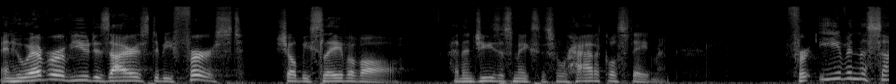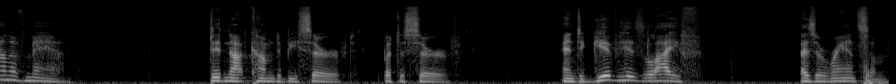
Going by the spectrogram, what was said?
And whoever of you desires to be first shall be slave of all. And then Jesus makes this radical statement For even the Son of Man did not come to be served, but to serve, and to give his life as a ransom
